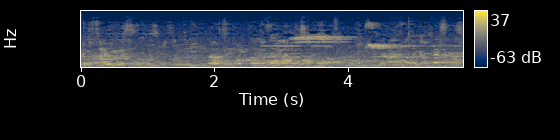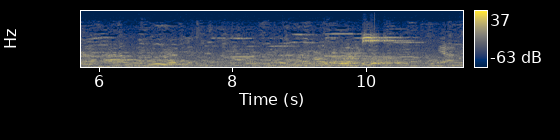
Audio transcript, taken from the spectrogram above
Eu saí desse. Yeah.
